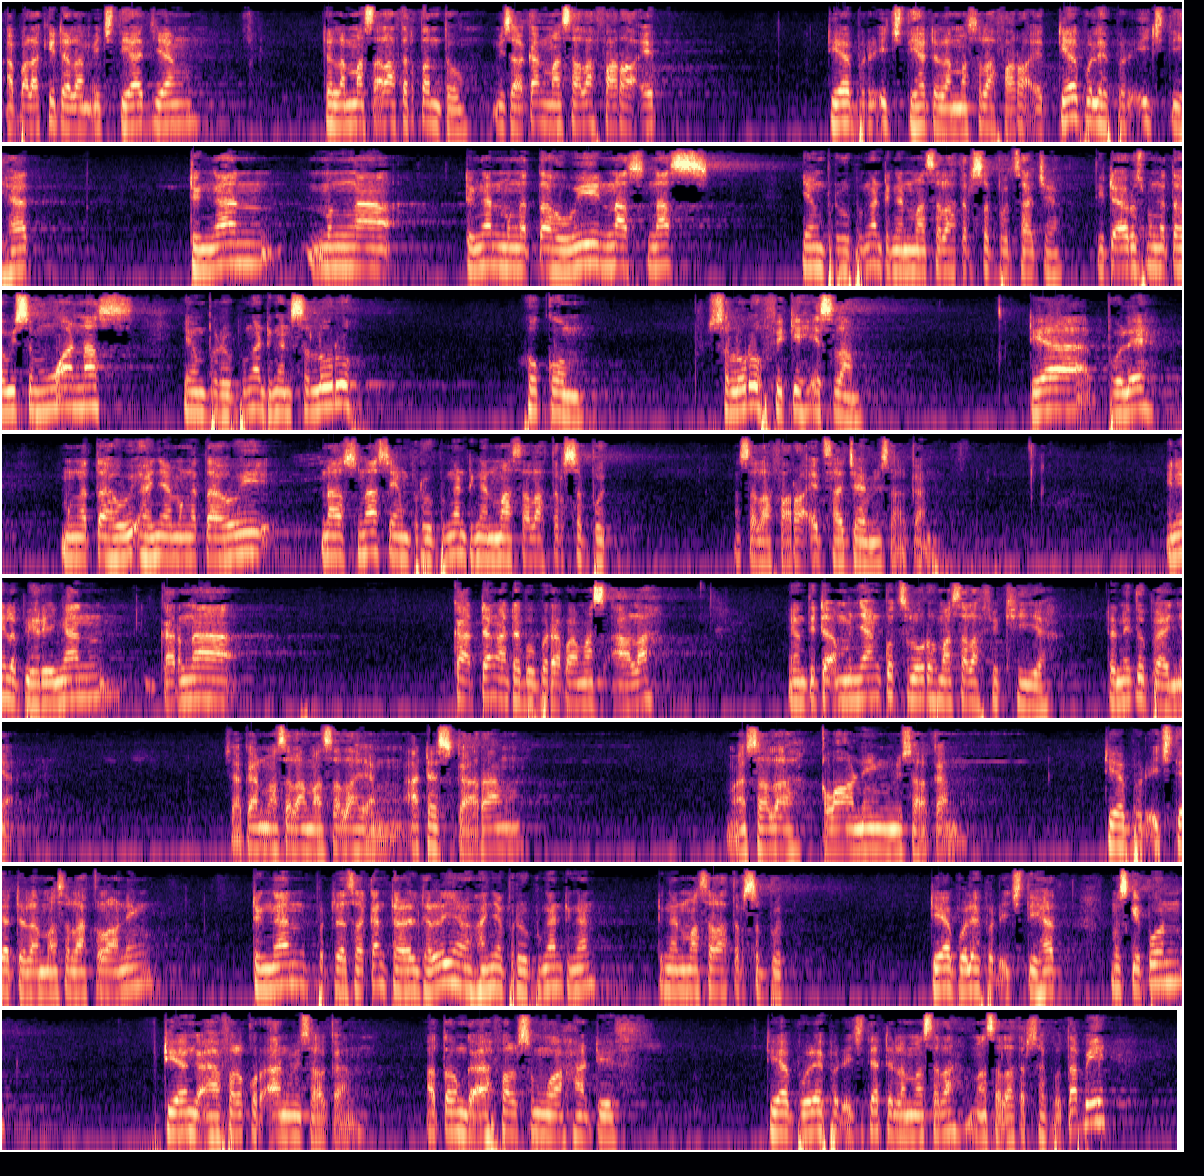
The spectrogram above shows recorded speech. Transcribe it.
apalagi dalam ijtihad yang dalam masalah tertentu misalkan masalah faraid dia berijtihad dalam masalah faraid dia boleh berijtihad dengan menga, dengan mengetahui nas-nas yang berhubungan dengan masalah tersebut saja tidak harus mengetahui semua nas yang berhubungan dengan seluruh hukum seluruh fikih Islam dia boleh mengetahui hanya mengetahui nas-nas yang berhubungan dengan masalah tersebut. Masalah faraid saja misalkan. Ini lebih ringan karena kadang ada beberapa masalah yang tidak menyangkut seluruh masalah fikih dan itu banyak. Misalkan masalah-masalah yang ada sekarang masalah cloning misalkan. Dia berijtihad dalam masalah cloning dengan berdasarkan dalil-dalil yang hanya berhubungan dengan dengan masalah tersebut. Dia boleh berijtihad meskipun dia nggak hafal Quran misalkan atau nggak hafal semua hadis. Dia boleh berijtihad dalam masalah masalah tersebut. Tapi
